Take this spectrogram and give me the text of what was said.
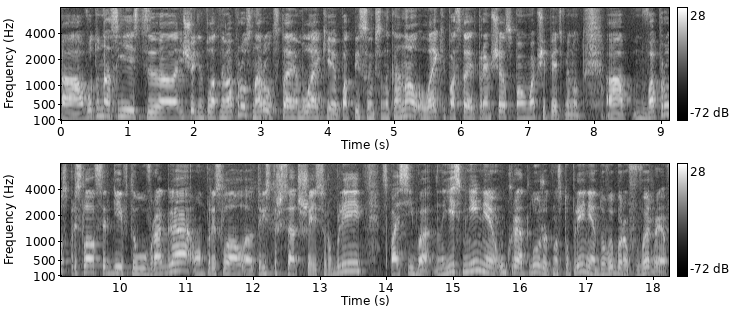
А, вот у нас есть а, еще один платный вопрос. Народ, ставим лайки, подписываемся на канал. Лайки поставить прямо сейчас, по-моему, вообще 5 минут. А, вопрос прислал Сергей в тылу врага. Он прислал а, 366 рублей. Спасибо. Есть мнение, Укра отложит наступление до выборов в РФ.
